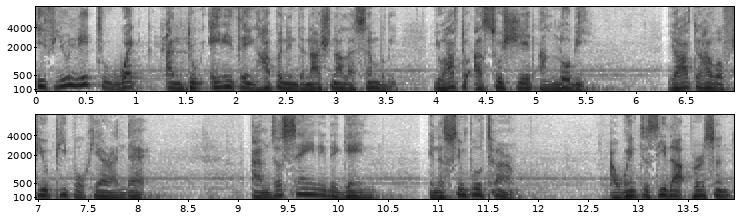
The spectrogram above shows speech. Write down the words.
if you need to work and do anything happen in the National Assembly, you have to associate and lobby. You have to have a few people here and there. I'm just saying it again in a simple term. I went to see that person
